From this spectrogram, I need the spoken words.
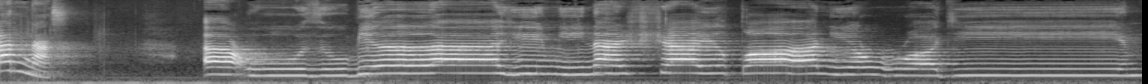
An-Nas. A'udzu billahi minasyaitonir rajim.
